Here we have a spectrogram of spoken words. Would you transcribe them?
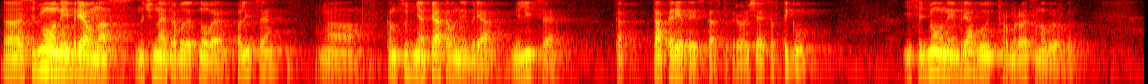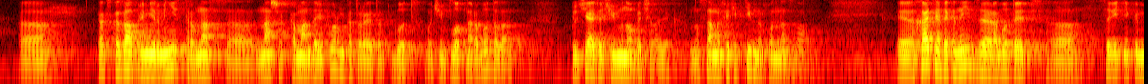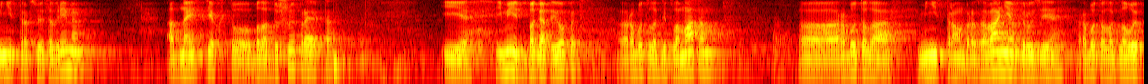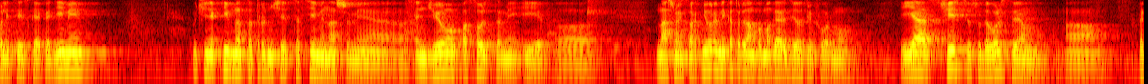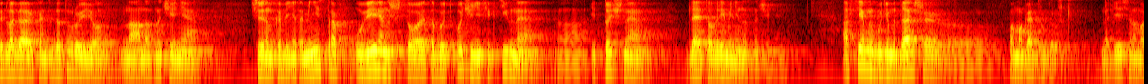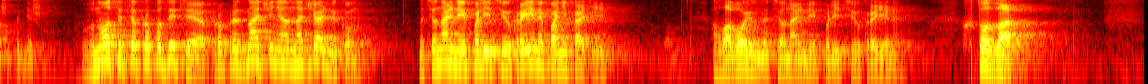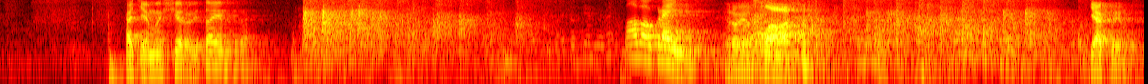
Э, 7 ноября у нас начинает работать новая полиция. А, К концу дня 5 ноября милиция, как та карета из сказки, превращается в тыкву. И 7 ноября будет формироваться новый орган. Э, Как сказал премьер-министр, у нас э, наша команда реформ, которая этот год очень плотно работала, включает очень много человек, но самых эффективных он назвал. Э, Хатия Даканаидзе работает э, советником министра все это время. Одна из тех, кто была душой проекта и имеет богатый опыт. Работала дипломатом, э, работала министром образования в Грузии, работала главой полицейской академии. Очень активно сотрудничает со всеми нашими э, НГО, посольствами и э, нашими партнерами, которые нам помогают делать реформу. И я с честью, с удовольствием предлагаю кандидатуру ее на назначение членом Кабинета министров. Уверен, что это будет очень эффективное э, и точное для этого времени назначение. А все мы будем и дальше э, помогать друг дружке. Надеюсь на вашу поддержку. Вноситься пропозиція про призначення начальником Національної поліції України пані Хатії. Главою Національної поліції України. Хто за? Хатія, ми щиро вітаємо тебе. Слава Україні! Героям слава! Дякую.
